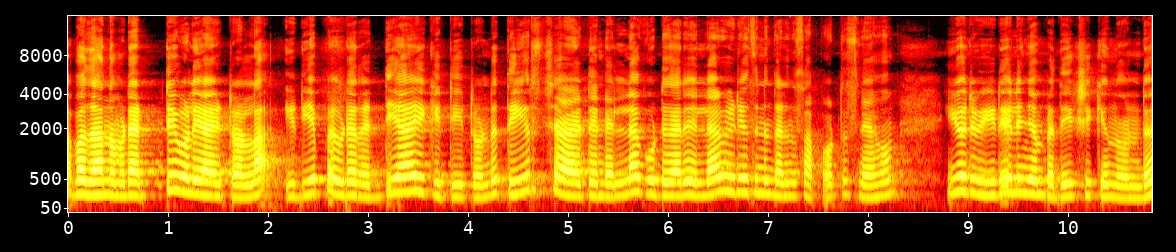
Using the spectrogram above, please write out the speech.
അപ്പോൾ അതാ നമ്മുടെ അടിപൊളിയായിട്ടുള്ള ഇടിയപ്പം ഇവിടെ റെഡിയായി കിട്ടിയിട്ടുണ്ട്. തീർച്ചയായിട്ടും എന്റെ എല്ലാ കൂട്ടുകാരും എല്ലാ വീഡിയോസിനും തരുന്ന സപ്പോർട്ട് സ്നേഹവും ഈ ഒരു വീഡിയോയിൽ ഞാൻ പ്രതീക്ഷിക്കുന്നുണ്ട്.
